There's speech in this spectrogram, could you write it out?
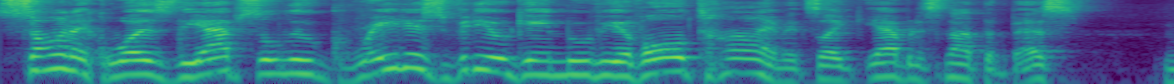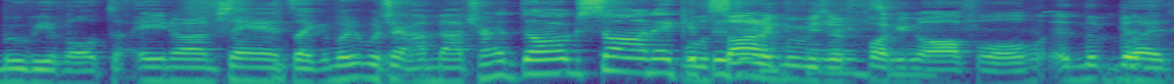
sonic was the absolute greatest video game movie of all time it's like yeah but it's not the best movie of all time you know what i'm saying it's like which i'm not trying to dog sonic Well, the Sonic movies are fucking awful, and the But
